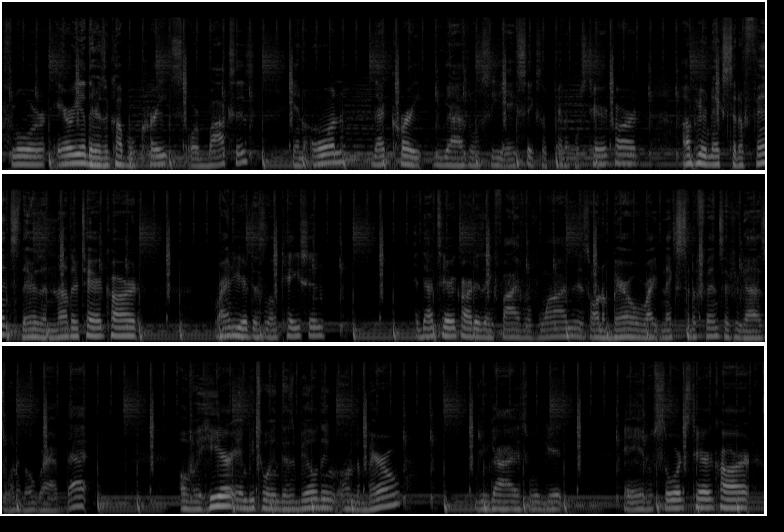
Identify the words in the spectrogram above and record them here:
floor area. There's a couple crates or boxes, and on that crate, you guys will see a Six of Pentacles tarot card. Up here next to the fence, there's another tarot card right here at this location. And that tarot card is a Five of Wands. It's on a barrel right next to the fence if you guys want to go grab that. Over here in between this building on the barrel, you guys will get a Eight of Swords tarot card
